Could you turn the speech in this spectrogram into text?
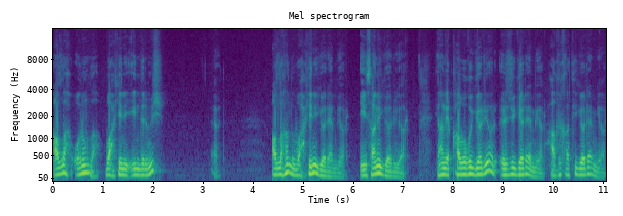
Allah onunla vahyini indirmiş. Evet. Allah'ın vahyini göremiyor. insanı görüyor. Yani kavuğu görüyor, özü göremiyor. Hakikati göremiyor.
